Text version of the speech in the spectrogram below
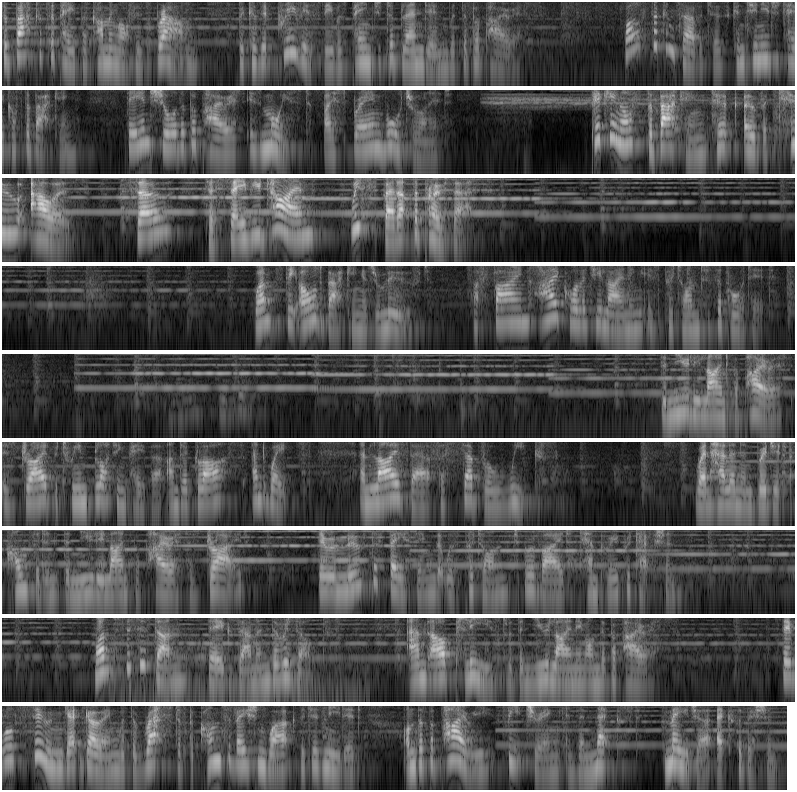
The back of the paper coming off is brown because it previously was painted to blend in with the papyrus. Whilst the conservators continue to take off the backing, they ensure the papyrus is moist by spraying water on it. Picking off the backing took over two hours, so, to save you time, we sped up the process. Once the old backing is removed, a fine, high quality lining is put on to support it. The newly lined papyrus is dried between blotting paper under glass and weights and lies there for several weeks. When Helen and Bridget are confident the newly lined papyrus has dried, they remove the facing that was put on to provide temporary protection. Once this is done, they examine the result and are pleased with the new lining on the papyrus. They will soon get going with the rest of the conservation work that is needed on the papyri featuring in the next major exhibition.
